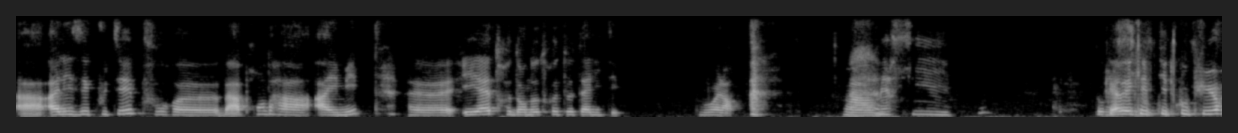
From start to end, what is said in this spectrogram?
à, les écouter pour bah, apprendre à, à aimer et être dans notre totalité. Voilà. Wow, merci. Donc avec les petites coupures,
